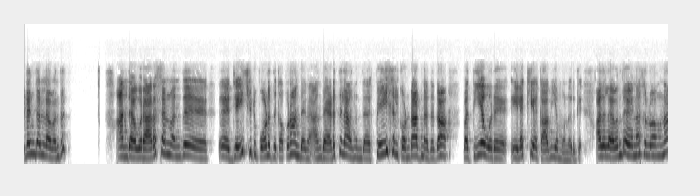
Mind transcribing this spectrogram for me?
இடங்கள்ல வந்து அந்த ஒரு அரசன் வந்து ஜெயிச்சுட்டு போனதுக்கு அப்புறம் அந்த அந்த இடத்துல அந்த பேய்கள் கொண்டாடினதை தான் பத்திய ஒரு இலக்கிய காவியம் ஒண்ணு இருக்கு. அதுல வந்து என்ன சொல்லுவாங்கன்னா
